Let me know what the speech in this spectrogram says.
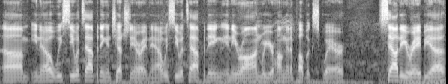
Um, you know, we see what's happening in Chechnya right now. We see what's happening in Iran where you're hung in a public square. Saudi Arabia.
